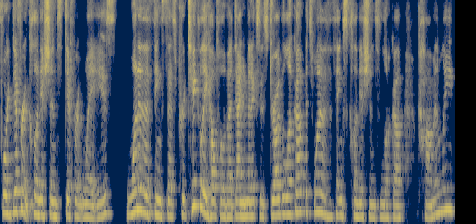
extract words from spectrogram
for different clinicians, different ways. One of the things that's particularly helpful about DynaMedex is drug lookup. It's one of the things clinicians look up commonly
